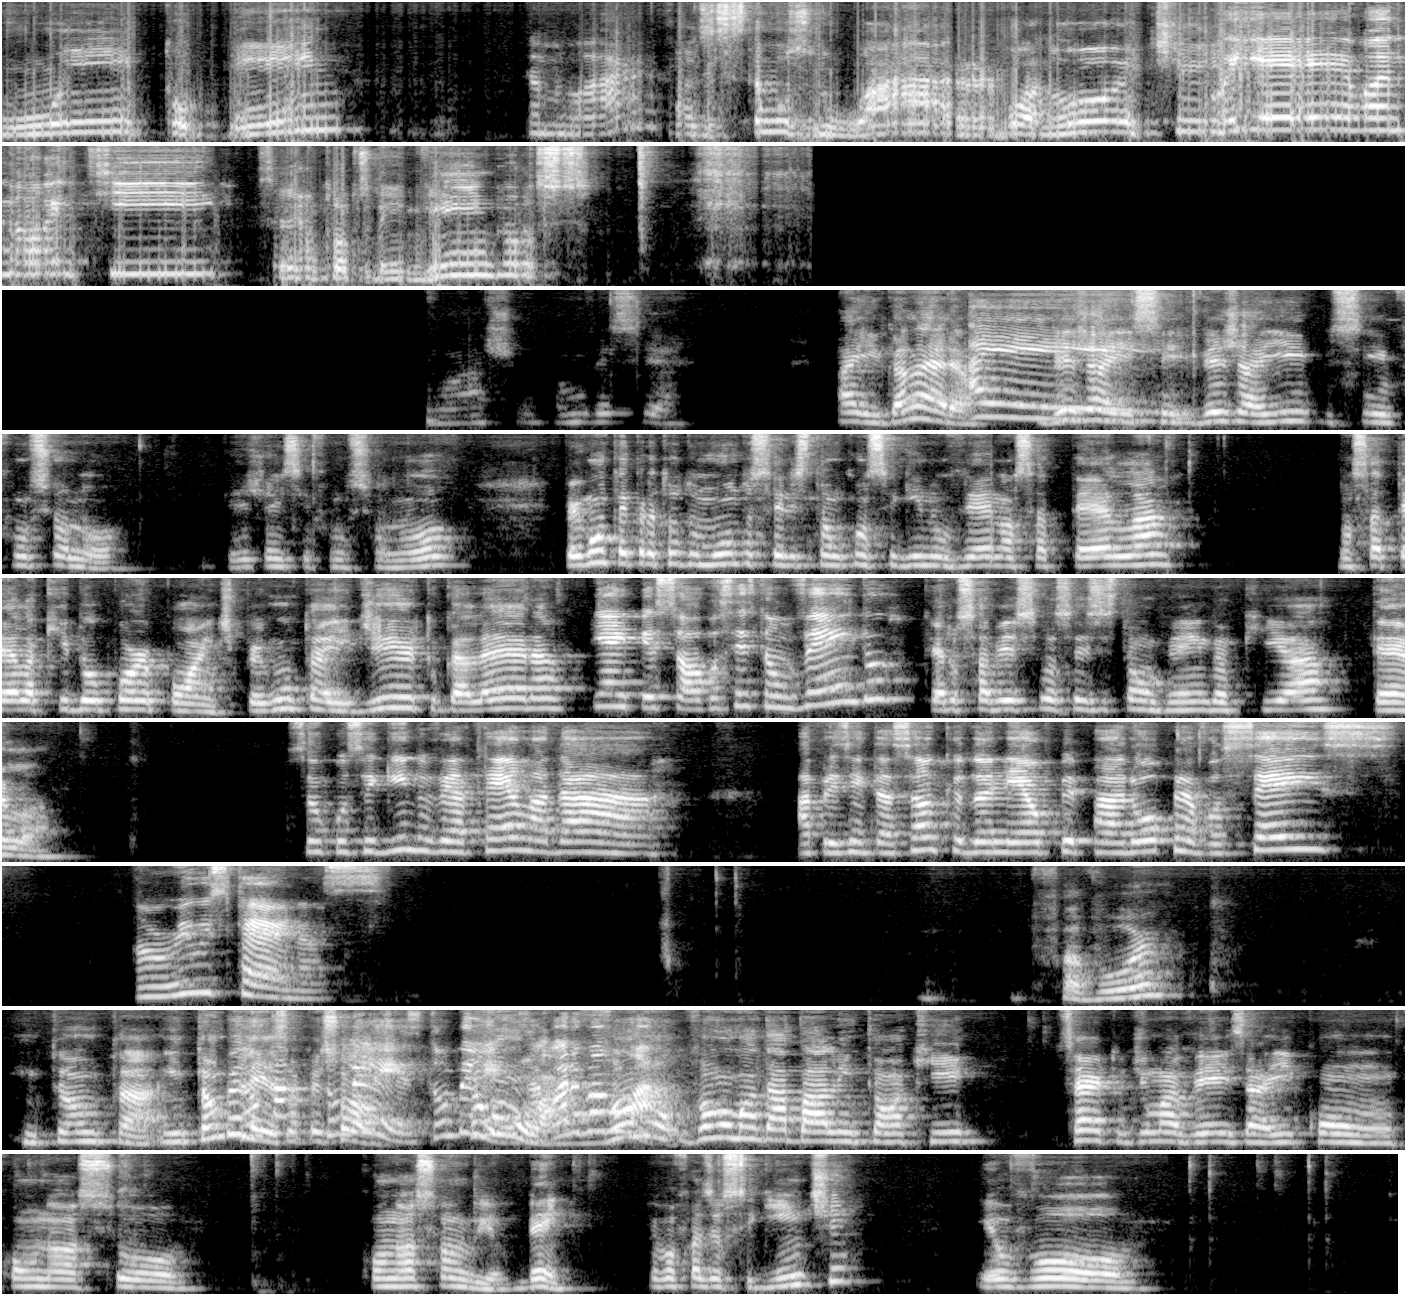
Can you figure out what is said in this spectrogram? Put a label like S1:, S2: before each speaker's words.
S1: Muito bem.
S2: Estamos no ar?
S1: Nós estamos no ar. Boa noite.
S2: Oiê, boa noite.
S1: Sejam todos bem-vindos. Eu acho, vamos ver se é. Aí, galera,
S2: Aê!
S1: veja aí se veja aí se funcionou. Veja aí se funcionou. Pergunta aí para todo mundo se eles estão conseguindo ver a nossa tela, nossa tela aqui do PowerPoint. Pergunta aí, Dirto, galera.
S2: E aí, pessoal, vocês estão vendo?
S1: Quero saber se vocês estão vendo aqui a tela.
S2: Estão conseguindo ver a tela da apresentação que o Daniel preparou para vocês? Unreal Externas.
S1: Por favor. Então tá. Então beleza,
S2: Então tá-
S1: pessoal.
S2: Então beleza, então
S1: Então,
S2: beleza. Agora vamos, lá.
S1: Vamos mandar bala então aqui, certo? De uma vez aí com, com o nosso com o nosso Unreal. Bem, eu vou fazer o seguinte, eu vou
